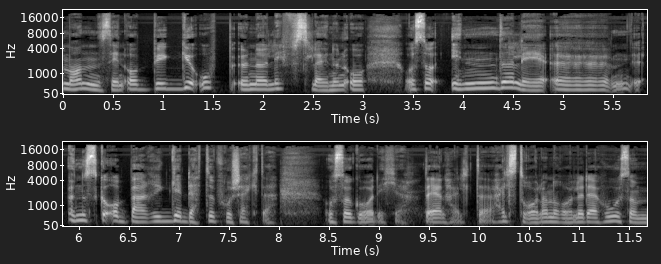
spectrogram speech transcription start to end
mannen sin og bygge opp under livsløgnen og, og så inderlig øh, ønsker å berge dette prosjektet. Og så går det ikke. Det er en helt, helt strålende rolle. Det er hun som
